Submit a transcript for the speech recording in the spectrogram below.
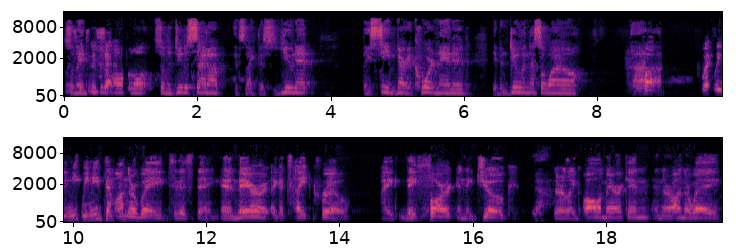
so they do the the setup. whole so to do the setup it's like this unit they seem very coordinated they've been doing this a while uh, Well, we meet we meet them on their way to this thing, and they're like a tight crew. Like they fart and they joke. yeah They're like all American, and they're on their way,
